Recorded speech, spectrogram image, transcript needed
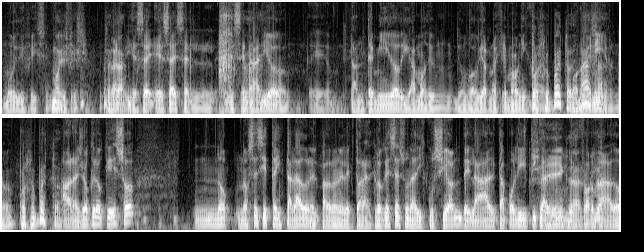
Muy difícil. Muy difícil. Bueno, y ese, ese es el, el escenario eh, tan temido, digamos, de un, de un gobierno hegemónico Por supuesto, de por masa. venir, ¿no? Por supuesto. Ahora, yo creo que eso no, no sé si está instalado en el padrón electoral. Creo que esa es una discusión de la alta política, Sí, del mundo claro, informado.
